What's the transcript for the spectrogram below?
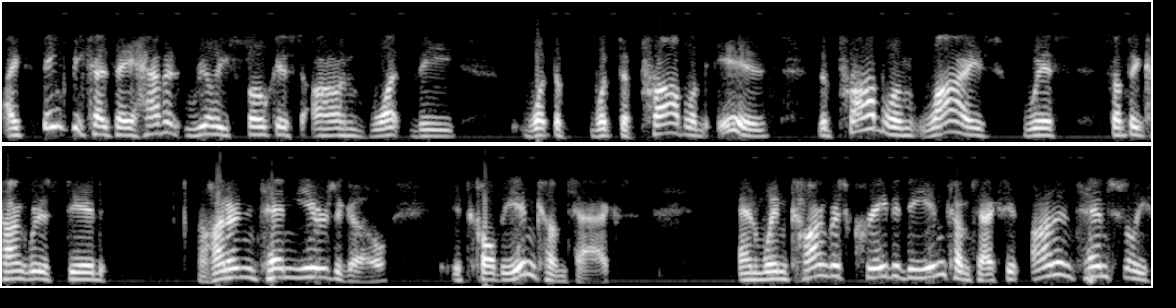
I think because they haven't really focused on what the what the what the problem is. The problem lies with something Congress did 110 years ago. It's called the income tax. And when Congress created the income tax, it unintentionally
